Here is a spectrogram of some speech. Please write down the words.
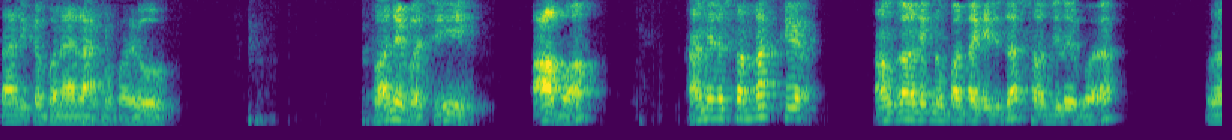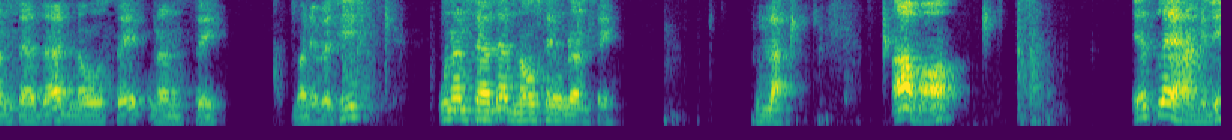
तालिका बनाएर राख्नुभयो। भनेपछि अब हामीले सल्लाहकै अङ्क लेख्नु पर्दाखेरि त सजिलै भयो। उनान्सय हजार नौ सय उनान्सय भनेपछि उनान्सय हजार नौ सय उनान्सय। ल अब यसलाई हामीले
